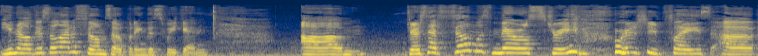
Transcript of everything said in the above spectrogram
you know, there's a lot of films opening this weekend. Um, there's that film with Meryl Streep where she plays uh,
